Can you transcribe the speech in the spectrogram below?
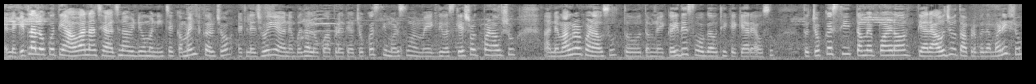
એટલે કેટલા લોકો ત્યાં આવવાના છે, આજના વિડીયોમાં નીચે કમેન્ટ કરજો. એટલે જોઈએ અને બધા લોકો આપણે ત્યાં ચોક્કસથી મળશું. અમે એક દિવસ કેશોદ પણ આવશું અને માંગરોળ પણ આવશું. તો તમને કહી દેશું અગાઉથી કે ક્યારે આવશું. તો ચોક્કસથી તમે પણ ત્યારે આવજો, તો આપણે બધા મળીશું.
